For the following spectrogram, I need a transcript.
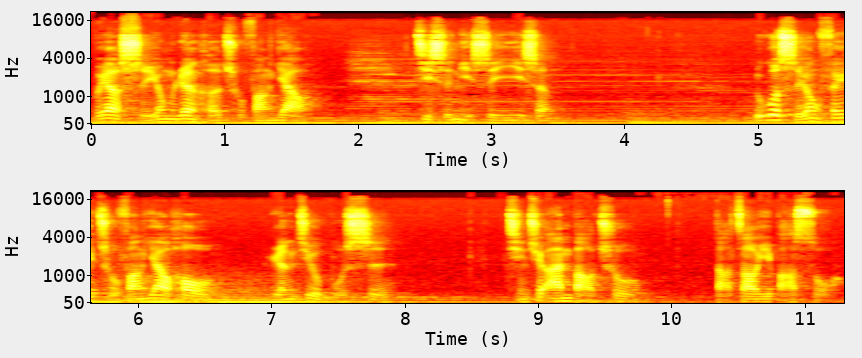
不要使用任何处方药，即使你是医生。如果使用非处方药后仍旧不适，请去安保处打造一把锁。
